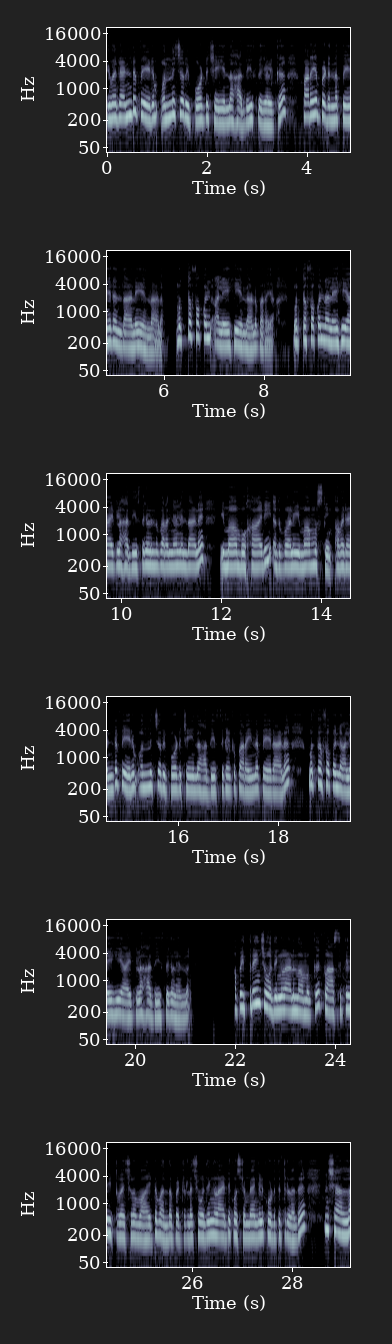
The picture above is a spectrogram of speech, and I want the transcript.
ഇവ രണ്ടു പേരും ഒന്നിച്ച് റിപ്പോർട്ട് ചെയ്യുന്ന ഹദീസുകൾക്ക് പറയപ്പെടുന്ന പേരെന്താണ് എന്നാണ്. മുത്തഫക്കുൻ അലേഹി എന്നാണ് പറയുക മുത്തഫക്കുൻ അലേഹി ആയിട്ടുള്ള ഹദീസുകൾ എന്ന് പറഞ്ഞാൽ എന്താണ്? ഇമാം ബുഖാരി അതുപോലെ ഇമാം മുസ്ലിം. അവ രണ്ട് പേരും ഒന്നിച്ച് റിപ്പോർട്ട് ചെയ്യുന്ന ഹദീസുകൾക്ക് പറയുന്ന പേരാണ് മുത്തഫക്കുൻ അലേഹി ആയിട്ടുള്ള ഹദീസുകൾ എന്ന്. അപ്പോൾ ഇത്രയും ചോദ്യങ്ങളാണ് നമുക്ക് ക്ലാസിക്കൽ ലിറ്ററേച്ചറുമായിട്ട് ബന്ധപ്പെട്ടുള്ള ചോദ്യങ്ങളായിട്ട് ക്വസ്റ്റ്യൻ ബാങ്കിൽ കൊടുത്തിട്ടുള്ളത്. ഇൻഷാല്ല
